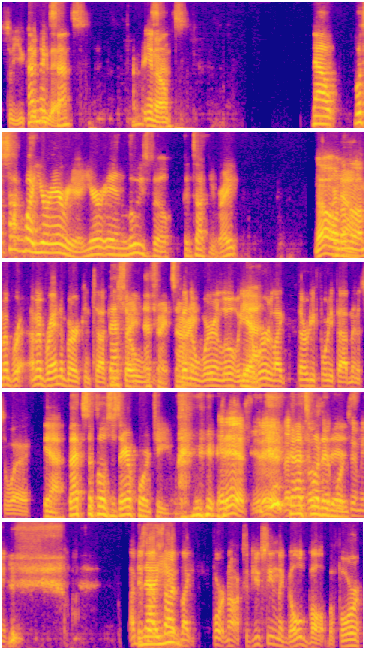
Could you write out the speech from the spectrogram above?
So you could that makes do that. Sense. That makes you know. Sense. Now, let's talk about your area. You're in Louisville, Kentucky, right? No, no, no, I'm in I'm in Brandenburg, Kentucky. That's so right. That's right. Sorry. We're in Louisville. Yeah, yeah, we're like 30, 45 minutes away. Yeah, that's the closest airport to you. it is. It is. That's, that's what it is. To me. I'm just now outside you, like Fort Knox. If you've seen the Gold Vault before,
